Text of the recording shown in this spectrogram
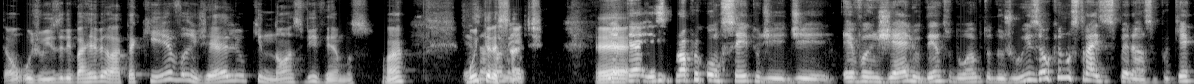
Então, o juízo ele vai revelar até que evangelho que nós vivemos. É? Muito interessante. É... E até esse próprio conceito de, de evangelho dentro do âmbito do juízo é o que nos traz esperança, porque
